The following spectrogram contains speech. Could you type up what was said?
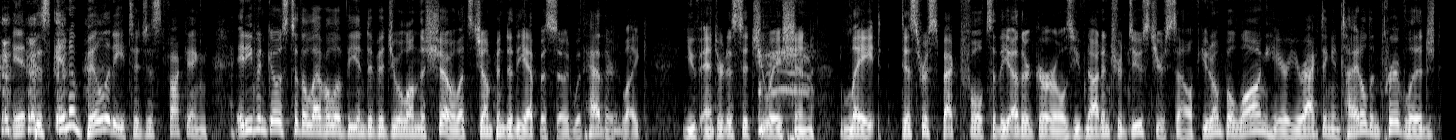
it, this inability to just fucking it even goes to the level of the individual on the show let's jump into the episode with heather like you've entered a situation late disrespectful to the other girls. You've not introduced yourself. You don't belong here. You're acting entitled and privileged.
